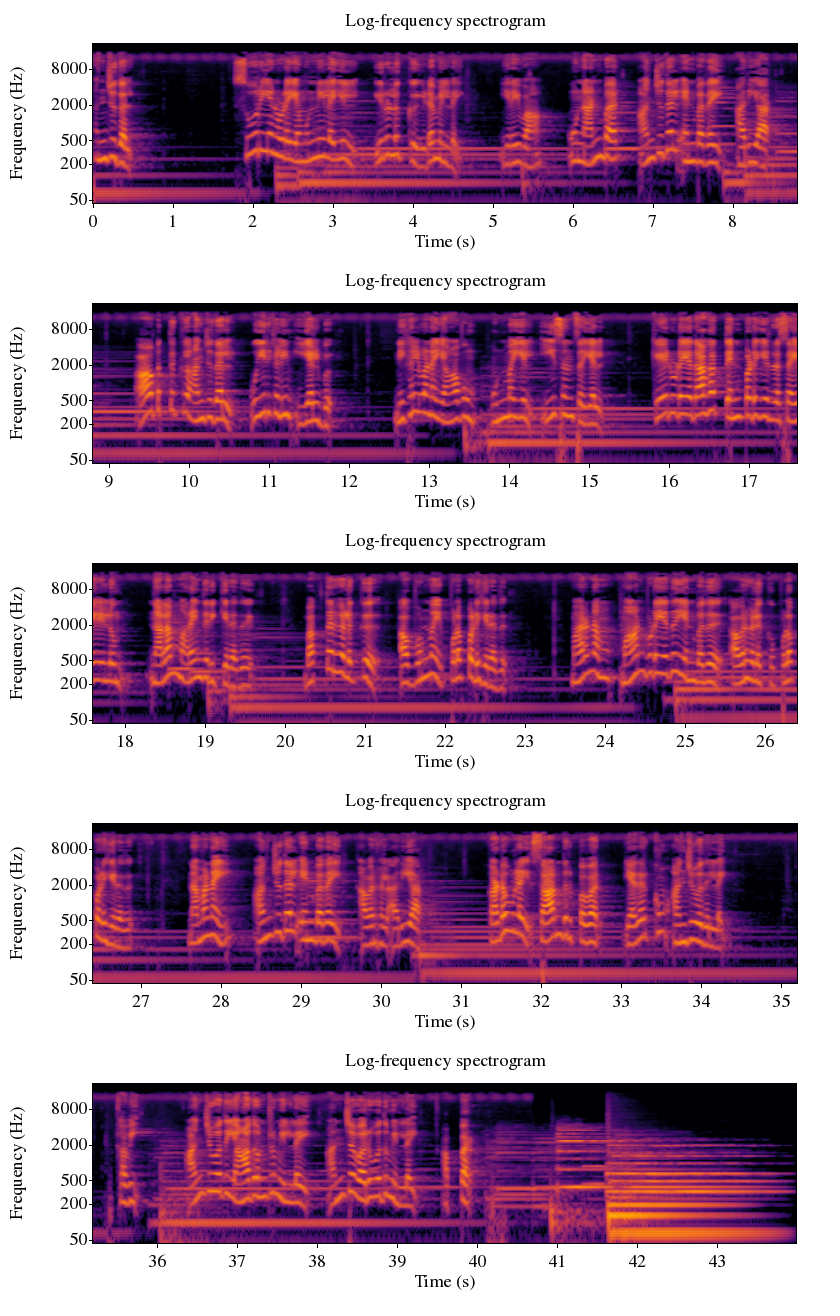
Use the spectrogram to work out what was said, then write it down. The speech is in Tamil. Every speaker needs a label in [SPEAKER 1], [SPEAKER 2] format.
[SPEAKER 1] அஞ்சுதல். சூரியனுடைய முன்னிலையில் இருளுக்கு இடமில்லை. இறைவா உன் அன்பர் அஞ்சுதல் என்பதை அறியார். ஆபத்துக்கு அஞ்சுதல் உயிர்களின் இயல்பு. நிகழ்வன யாவும் உண்மையில் ஈசன் செயல். கேடுடையதாக தென்படுகின்ற செயலிலும் நலம் மறைந்திருக்கிறது. பக்தர்களுக்கு அவ்வுண்மை புலப்படுகிறது. மரணம் மாண்புடையது என்பது அவர்களுக்கு புலப்படுகிறது. நமனை அஞ்சுதல் என்பதை அவர்கள் அறியார். கடவுளை சார்ந்திருப்பவர் எதற்கும் அஞ்சுவதில்லை. கவி அஞ்சுவது யாதொன்றும் இல்லை அஞ்ச வருவதும் இல்லை அப்பர்.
